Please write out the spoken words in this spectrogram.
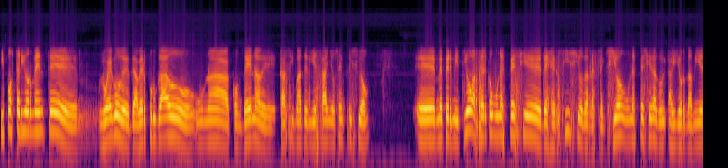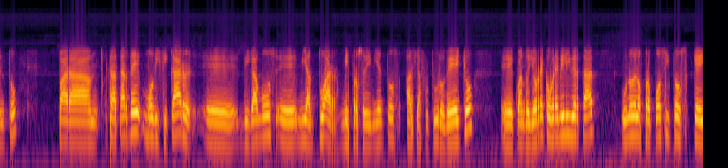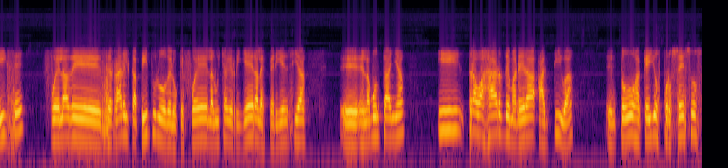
y posteriormente, luego de, haber purgado una condena de casi más de 10 años en prisión, eh, me permitió hacer como una especie de ejercicio, de reflexión, una especie de ayornamiento para mm, tratar de modificar, eh, digamos, eh, mi actuar, mis procedimientos hacia futuro. De hecho, cuando yo recobré mi libertad, uno de los propósitos que hice fue la de cerrar el capítulo de lo que fue la lucha guerrillera, la experiencia eh, en la montaña y trabajar de manera activa en todos aquellos procesos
